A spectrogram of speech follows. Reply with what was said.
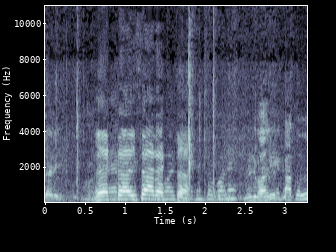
দাঁড়ি একটা আইসা আর একটা। কাতল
